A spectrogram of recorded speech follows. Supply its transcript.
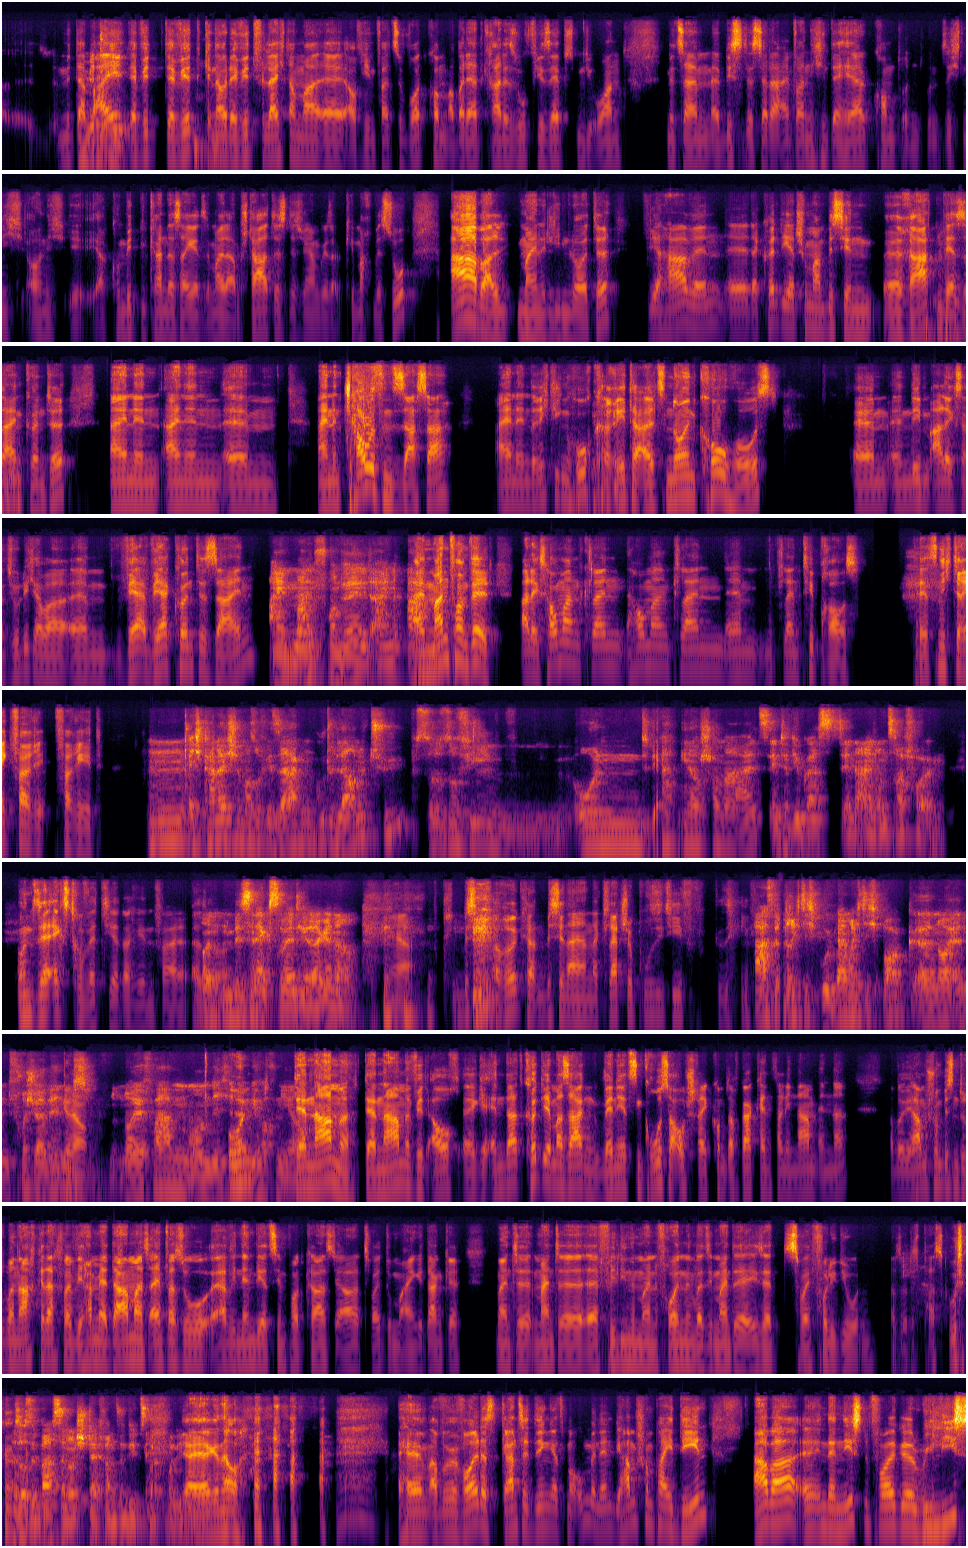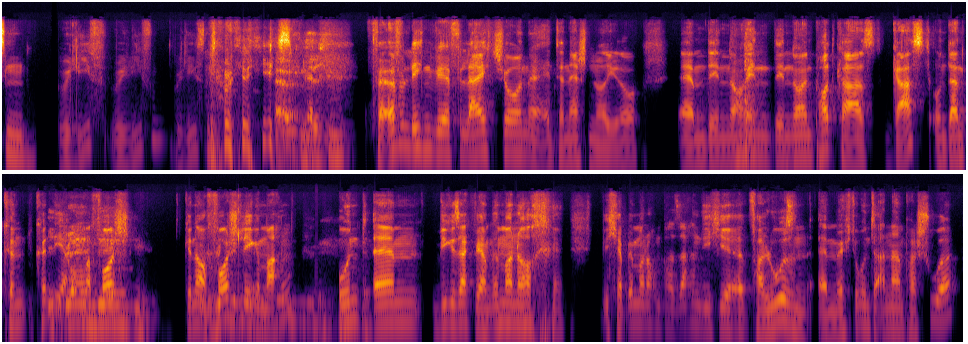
mit dabei. Der wird, der wird, genau, der wird vielleicht nochmal äh, auf jeden Fall zu Wort kommen, aber der hat gerade so viel selbst um die Ohren mit seinem äh, Business, dass er da einfach nicht hinterherkommt und, und sich nicht auch nicht äh, ja, committen kann, dass er jetzt immer da am Start ist. Deswegen haben wir gesagt, okay, machen wir es so. Aber, meine lieben Leute, wir haben, äh, da könnt ihr jetzt schon mal ein bisschen äh, raten, wer sein könnte, einen, einen, ähm, einen Tausendsasser, einen richtigen Hochkaräter als neuen Co-Host. Ähm, äh, neben Alex natürlich, aber ähm, wer, wer könnte es sein? Ein Mann von Welt, ein, Ein Mann von Welt. Alex, hau mal einen kleinen, hau mal einen kleinen, ähm, einen kleinen Tipp raus, der jetzt nicht direkt verrä verrät. Mm, Ich kann euch schon mal so viel sagen, gute Laune-Typ, so, so viel. Und wir hatten ihn auch schon mal als Interviewgast in einer unserer Folgen. Und sehr extrovertiert auf jeden Fall. Also, Und ein bisschen extrovertierter, genau. ja, ein bisschen verrückt, hat ein bisschen einen an der Klatsche positiv gesehen. Ah, es wird richtig gut. Wir haben richtig Bock, äh, neu, ein frischer Wind, Genau. neue Farben und ich, Und äh, wir hoffen ihr Der auch. Name, der Name wird auch äh, geändert. Könnt ihr mal sagen, wenn jetzt ein großer Aufschrei kommt, auf gar keinen Fall den Namen ändern. Aber wir haben schon ein bisschen drüber nachgedacht, weil wir haben ja damals einfach so, ja, wie nennen wir jetzt den Podcast? Ja, zwei dumme, ein Gedanke. Meinte, meinte äh, Feline, meine Freundin, weil sie meinte, ihr seid zwei Vollidioten. Also das passt gut. Also Sebastian und Stefan sind die zwei von Ja, ja, genau. ähm, aber wir wollen das ganze Ding jetzt mal umbenennen. Wir haben schon ein paar Ideen, aber äh, in der nächsten Folge releasen, relief, reliefen, releasen, releasen, Veröffentlichen. veröffentlichen wir vielleicht schon, äh, international, you know, ähm, den neuen, den neuen Podcast-Gast und dann könnt, könnt ihr auch mal Vorsch genau, Vorschläge machen. Und ähm, wie gesagt, wir haben immer noch, ich habe immer noch ein paar Sachen, die ich hier verlosen äh, möchte, unter anderem ein paar Schuhe.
